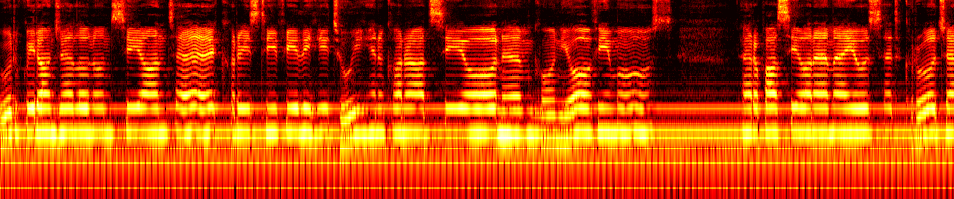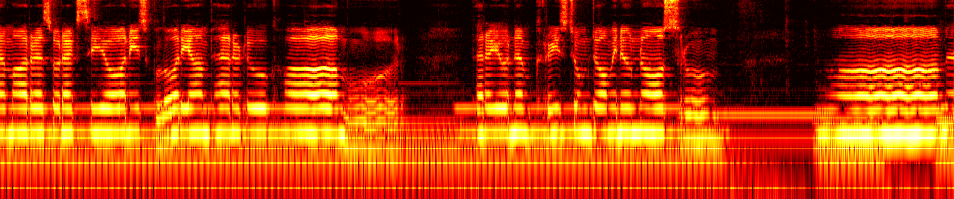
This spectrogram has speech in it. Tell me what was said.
ut quid angelo nunciante Christi Filii Tui incarnationem coniovimus, per passionem eius et crucem a resurrectionis gloriam perducamur. Per eundem Christum Dominum nostrum. Amen.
